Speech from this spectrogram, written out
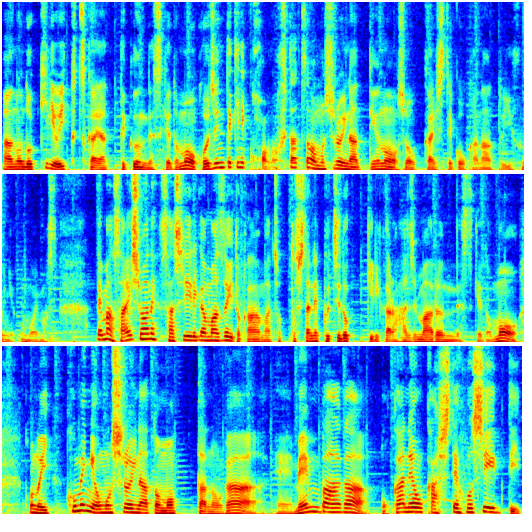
あの、ドッキリをいくつかやっていくんですけども、個人的にこの2つは面白いなっていうのを紹介していこうかなというふうに思います。で、まあ最初はね、差し入れがまずいとか、まあちょっとしたね、プチドッキリから始まるんですけども、この1個目に面白いなと思ったのが、えー、メンバーがお金を貸してほしいって言っ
